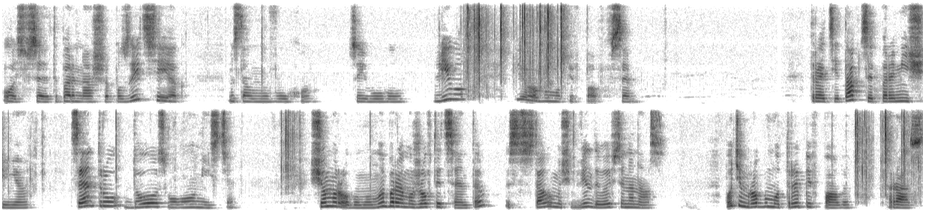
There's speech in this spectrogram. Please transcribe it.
Ось все. Тепер наша позиція, як ми ставимо вухо, цей вугол вліво і робимо півпав. Все. Третій етап це переміщення центру до свого місця. Що ми робимо? Ми беремо жовтий центр і ставимо, щоб він дивився на нас. Потім робимо три півпави. Раз,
